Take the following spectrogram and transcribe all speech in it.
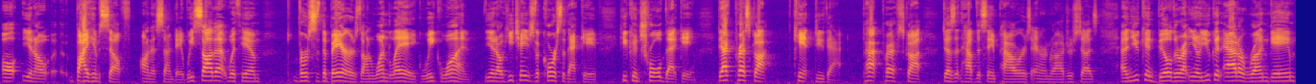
all you know by himself on a Sunday. We saw that with him versus the Bears on one leg, week one. You know, he changed the course of that game. He controlled that game. Dak Prescott can't do that. Pat Prescott doesn't have the same power as Aaron Rodgers does. And you can build around, you know, you can add a run game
